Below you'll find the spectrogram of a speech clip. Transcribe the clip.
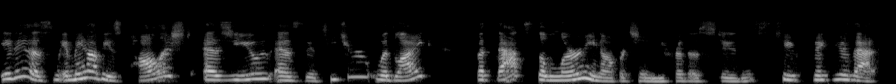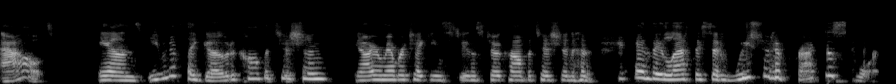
it is it may not be as polished as you as the teacher would like but that's the learning opportunity for those students to figure that out and even if they go to competition you know, I remember taking students to a competition and, and they left. They said, we should have practiced more.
